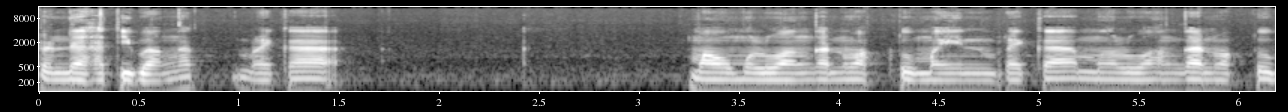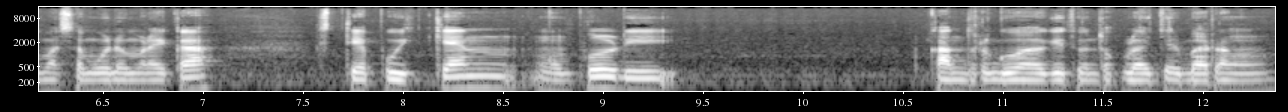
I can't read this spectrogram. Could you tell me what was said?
rendah hati banget. Mereka mau meluangkan waktu main mereka meluangkan waktu masa muda mereka. Setiap weekend ngumpul di kantor gue gitu untuk belajar bareng.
